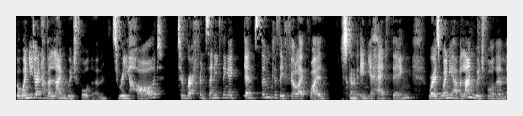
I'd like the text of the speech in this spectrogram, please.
But when you don't have a language for them, it's really hard to reference anything against them because they feel like quite a just kind of in your head thing. Whereas when you have a language for them,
